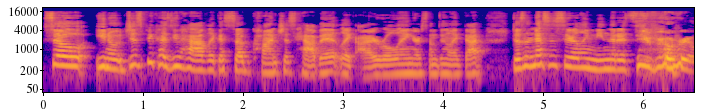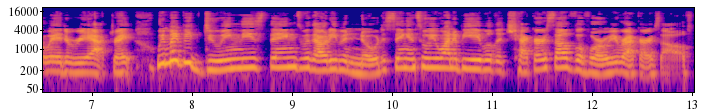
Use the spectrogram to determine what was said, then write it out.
So, you know, just because you have like a subconscious habit, like eye rolling or something like that, doesn't necessarily mean that it's the appropriate way to react, right? We might be doing these things without even noticing. And so we want to be able to check ourselves before we wreck ourselves.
